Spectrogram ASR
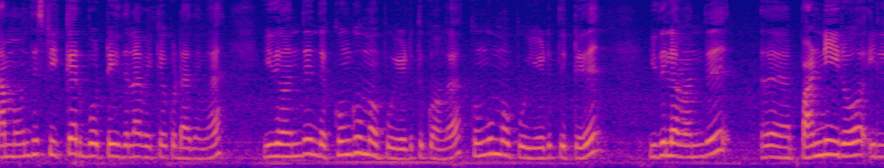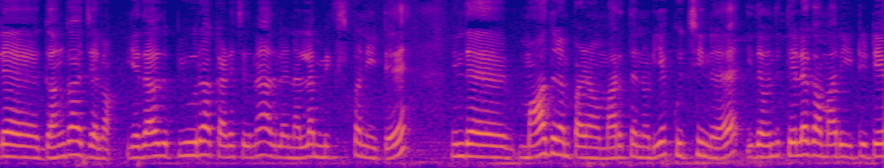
நம்ம வந்து ஸ்டிக்கர் போட்டு இதெல்லாம் வைக்கக்கூடாதுங்க. இது வந்து இந்த குங்குமப்பூ எடுத்துக்கோங்க. குங்குமப்பூ எடுத்துட்டு இதில் வந்து பன்னீரோ இல்லை கங்கா ஜலம் ஏதாவது பியூராக கிடச்சிதுன்னா அதில் நல்லா மிக்ஸ் பண்ணிவிட்டு இந்த மாதுளம் பழம் மரத்தினுடைய குச்சினை இதை வந்து திலக மாதிரி இட்டுட்டே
